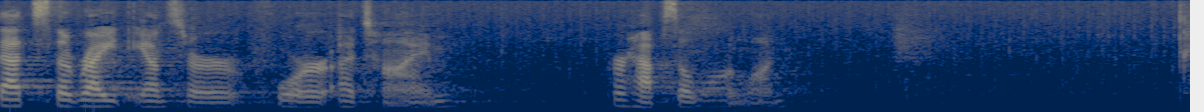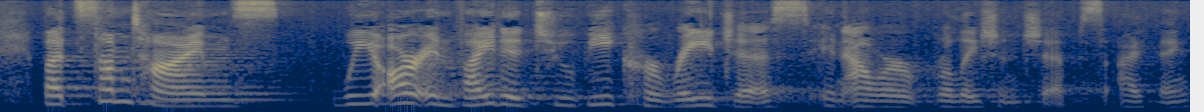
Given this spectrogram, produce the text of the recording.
that's the right answer for a time, perhaps a long one. But sometimes we are invited to be courageous in our relationships, I think.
